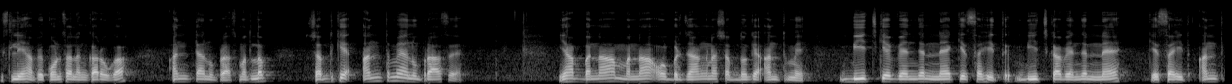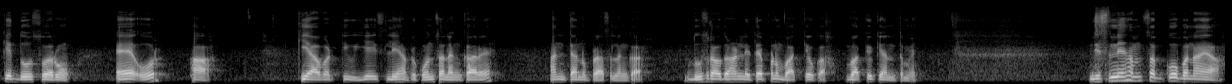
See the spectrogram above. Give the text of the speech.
इसलिए यहाँ पे कौन सा अलंकार होगा? अंत अनुप्रास। मतलब शब्द के अंत में अनुप्रास है। यहाँ बना, मना और ब्रजांगना शब्दों के अंत में। बीच के व्यंजन न के सहित। बीच का व्यंजन न के सहित। अंत के दो स्वरों ए और आ, की आवृत्ति हुई है। इसलिए यहाँ पे कौन सा अलंकार है? अंत अनुप्रास अलंकार। दूसरा उदाहरण लेते हैं अपन वाक्यों का, वाक्यों के अंत में। जिसने हम सबको बनाया,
